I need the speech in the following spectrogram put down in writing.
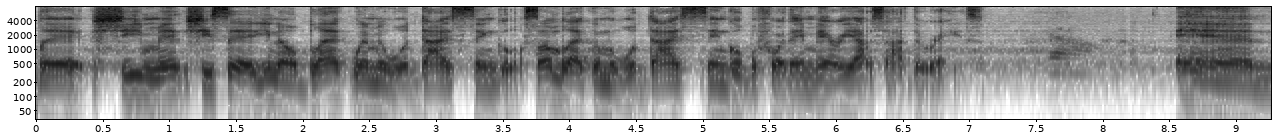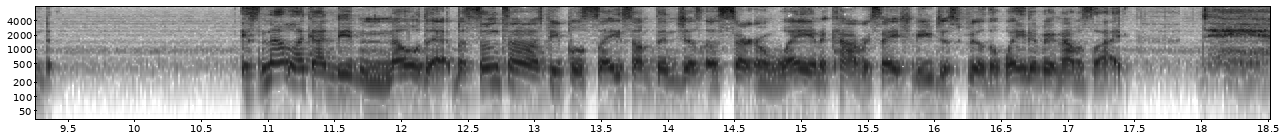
but she meant she said, you know, black women will die single. Some black women will die single before they marry outside the race. Yeah. And it's not like I didn't know that, but sometimes people say something just a certain way in a conversation, you just feel the weight of it, and I was like, damn.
